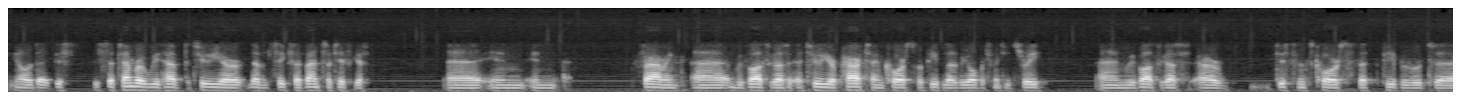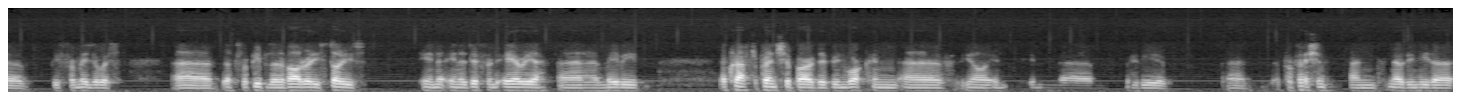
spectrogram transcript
you know, this, this September we'd have the two-year level six advanced certificate uh, in in farming. Uh, and we've also got a two-year part-time course for people that will be over 23. And we've also got our distance course that people would uh, be familiar with. Uh, that's for people that have already studied in a, in a different area, uh, maybe a craft apprenticeship, or they've been working, uh, you know, in, in uh, maybe a, a, profession, and now they need a,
